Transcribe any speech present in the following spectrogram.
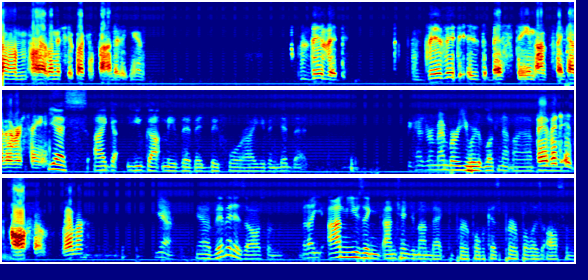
Um, all right, let me see if I can find it again. Vivid. Vivid is the best theme I think I've ever seen. Yes, I got you got me vivid before I even did that. Because remember you were looking at my iPad. Vivid is awesome. Remember? Yeah. Yeah, vivid is awesome. But I I'm using I'm changing mine back to purple because purple is awesome.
